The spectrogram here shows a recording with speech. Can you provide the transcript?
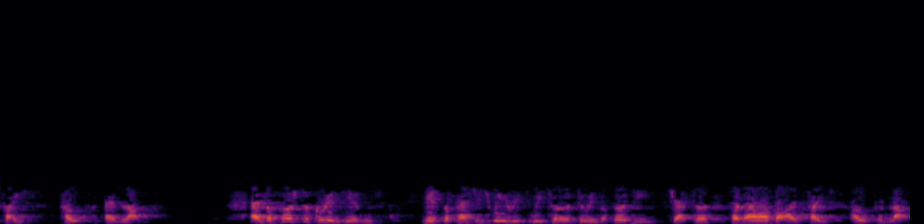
faith, hope, and love. And the first of Corinthians is the passage we re- return to in the 13th chapter, for now abide faith, hope and love.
